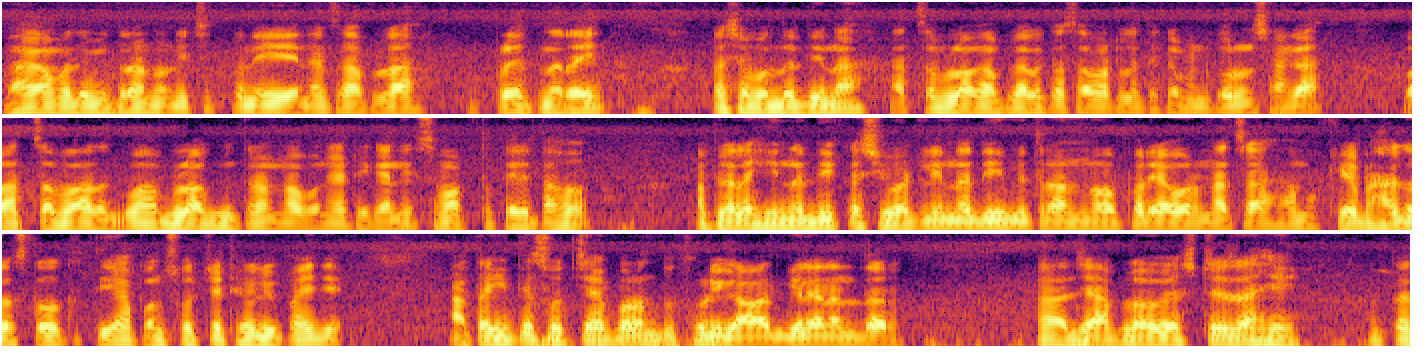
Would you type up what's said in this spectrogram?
भागामध्ये मित्रांनो निश्चितपणे येण्याचा आपला प्रयत्न राहील. अशा पद्धतीनं आजचा ब्लॉग आपल्याला कसा वाटला ते कमेंट करून सांगा. आजचा ब्लॉग ब्लॉग मित्रांनो आपण या ठिकाणी समाप्त करीत आहोत. आपल्याला ही नदी कशी वाटली? नदी मित्रांनो पर्यावरणाचा हा मुख्य भाग असतो ती आपण स्वच्छ ठेवली पाहिजे. आता इथे स्वच्छ आहे परंतु थोडी गावात गेल्यानंतर जे आपलं वेस्टेज आहे तर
